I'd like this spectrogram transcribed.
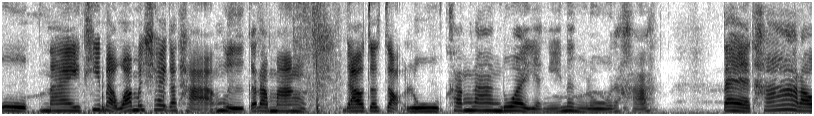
ปลูกในที่แบบว่าไม่ใช่กระถางหรือกระมัง เราจะเจาะรูข้างล่างด้วยอย่างนี้หนึ่งรูนะคะ แต่ถ้าเรา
